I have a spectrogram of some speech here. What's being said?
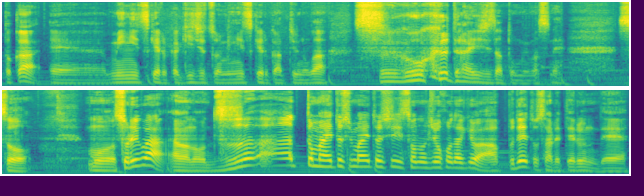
とか、えー、身につけるか技術を身につけるかっていうのがすごく大事だと思いますね。そうもうそれはあのずっと毎年毎年その情報だけはアップデートされてるんで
